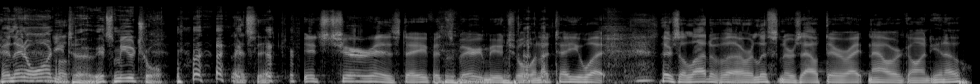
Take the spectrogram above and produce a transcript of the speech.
And they don't want you to. It's mutual. That's it. It sure is, Dave. It's very mutual. And I tell you what, there's a lot of uh, our listeners out there right now are going, you know,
